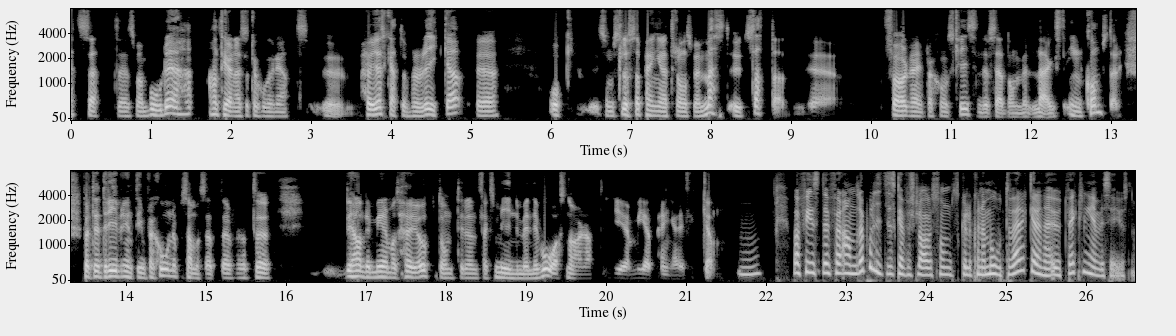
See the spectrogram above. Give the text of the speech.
ett sätt eh, som man borde hantera den här situationen är att eh, höja skatten för de rika och som slussa pengarna till de som är mest utsatta för den här inflationskrisen, det vill säga de med lägst inkomster. För att det driver inte inflationen på samma sätt därför att eh, det handlar mer om att höja upp dem till en slags miniminivå snarare än att ge mer pengar i fickan. Mm. Vad finns det för andra politiska förslag som skulle kunna motverka den här utvecklingen vi ser just nu?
